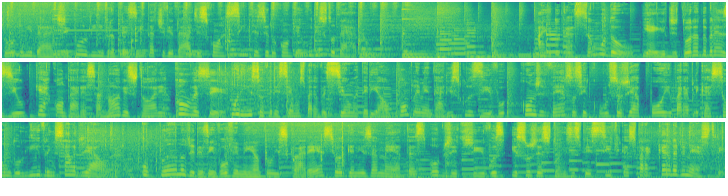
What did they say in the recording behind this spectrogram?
toda unidade, o livro apresenta atividades com a síntese do conteúdo estudado. A educação mudou e a editora do Brasil quer contar essa nova história com você. Por isso, oferecemos para você um material complementar exclusivo com diversos recursos de apoio para a aplicação do livro em sala de aula. O plano de desenvolvimento esclarece e organiza metas, objetivos e sugestões específicas para cada bimestre.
